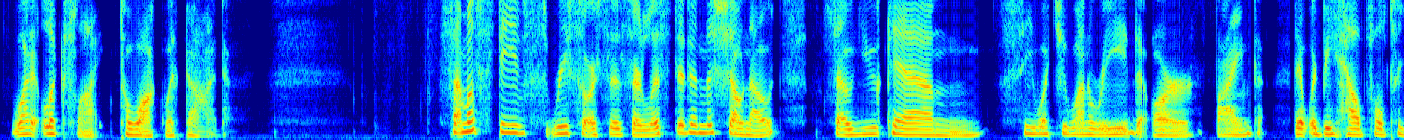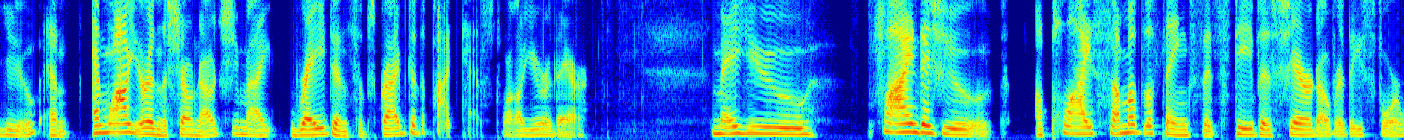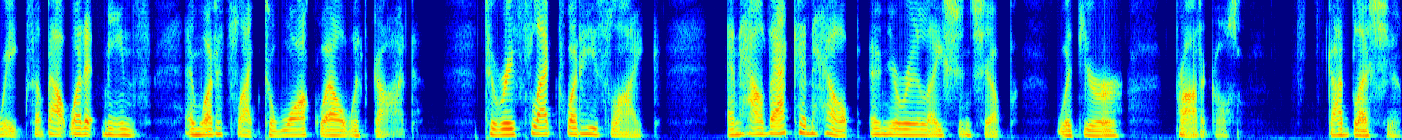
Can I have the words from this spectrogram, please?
what it looks like to walk with God. Some of Steve's resources are listed in the show notes, so you can see what you want to read or find that would be helpful to you. And and while you're in the show notes, you might rate and subscribe to the podcast while you're there. May you find as you apply some of the things that Steve has shared over these four weeks about what it means and what it's like to walk well with God, to reflect what He's like, and how that can help in your relationship with your prodigal. God bless you.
